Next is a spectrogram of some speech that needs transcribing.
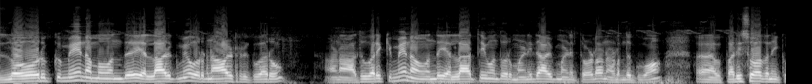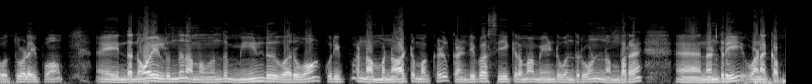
எல்லோருக்குமே நம்ம வந்து எல்லாருக்குமே ஒரு நாள் இருக்கு வரும். ஆனால் அது வரைக்குமே நம்ம வந்து எல்லாத்தையும் வந்து ஒரு மனிதாபிமானத்தோடு நடந்துக்குவோம். பரிசோதனைக்கு ஒத்துழைப்போம். இந்த நோயிலிருந்து நம்ம வந்து மீண்டு வருவோம். குறிப்பாக நம்ம நாட்டு மக்கள் கண்டிப்பாக சீக்கிரமாக மீண்டு வந்துருவோம்னு நம்புகிறேன் நன்றி. வணக்கம்.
